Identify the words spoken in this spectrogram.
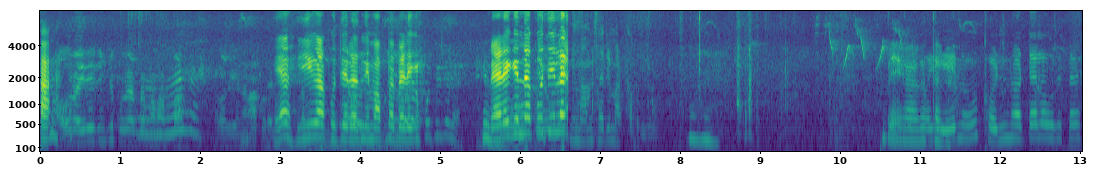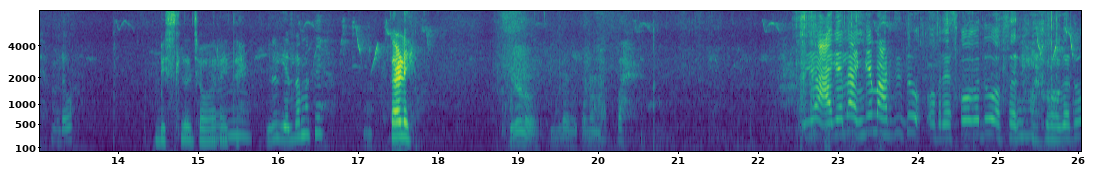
ಆ? ಏ ಈಗ ಕೂತಿರೋದು ನಿಮ್ಮ ಅಪ್ಪ ಬೆಳಿಗ್ಗೆ. ಬೆಳಗಿಂದ ಕೂತಿಲ್ಲ. ನಿಮ್ಮ ಮಾಡ್ಕೊಬಿಡಿ ಸರಿ ಮಾಡ್ಕೊಬರ್ಲಿ ಬೇಗ ಆಗುತ್ತೆ ಏನು ಕಣ್ಣು ಹೊಟ್ಟೆಲ್ಲ ಉರಿತವೆ. ಮಾಡವು ಬಿಸಿಲು ಜೋರೈತೆ ಇಲ್ಲಿ ಎಲ್ಲ ಮತ್ತೆ? ತಳಿ ಅಯ್ಯೋ ಆಗೆಲ್ಲ ಹಂಗೆ ಮಾಡ್ತಿದ್ದು. ಒಬ್ರು ಎಸ್ಕೋಗೋದು ಒಬ್ಬ ಸರಿ ಮಾಡ್ಕೊ ಹೋಗೋದು.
